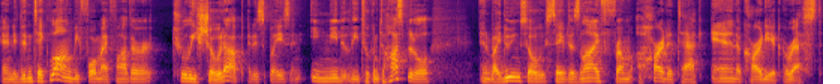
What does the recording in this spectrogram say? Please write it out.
and it didn't take long before my father truly showed up at his place and immediately took him to hospital. And by doing so, saved his life from a heart attack and a cardiac arrest.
